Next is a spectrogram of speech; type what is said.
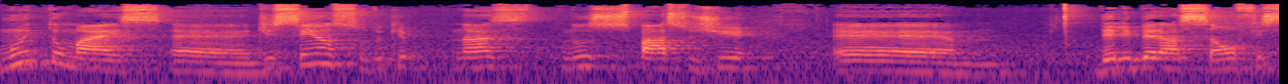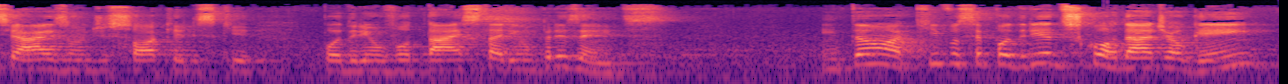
muito mais é, dissenso do que nas, nos espaços de é, deliberação oficiais, onde só aqueles que poderiam votar estariam presentes. Então aqui você poderia discordar de alguém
